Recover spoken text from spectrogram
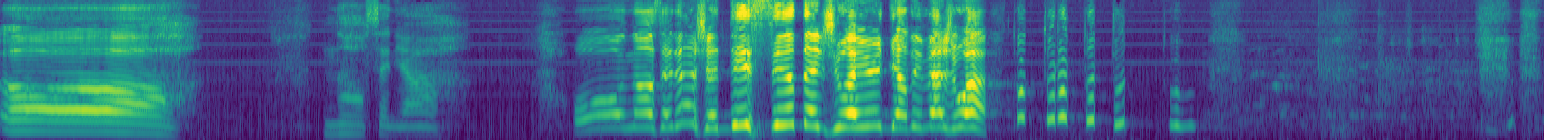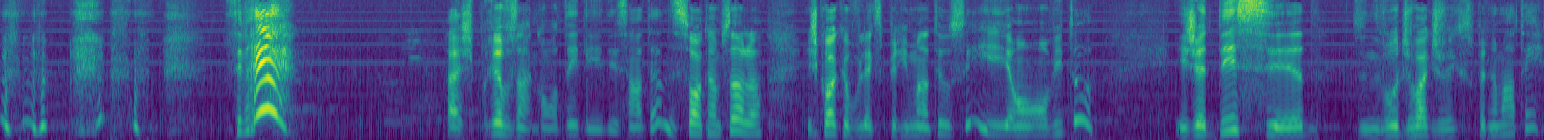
Oh! Seigneur. Oh non, Seigneur, je décide d'être joyeux de garder ma joie. C'est vrai? Ah, je pourrais vous en compter des, des centaines d'histoires comme ça. Là. Et je crois que vous l'expérimentez aussi et on, on vit tout. Et je décide du niveau de joie que je vais expérimenter.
